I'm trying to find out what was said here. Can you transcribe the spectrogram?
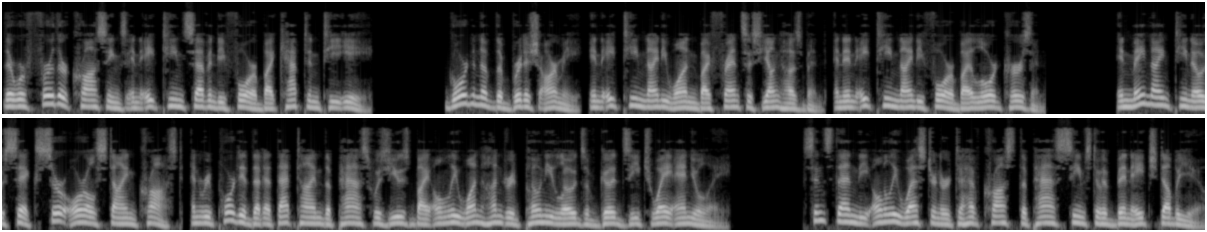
There were further crossings in 1874 by Captain T.E. Gordon of the British Army, in 1891 by Francis Younghusband, and in 1894 by Lord Curzon. In May 1906 Sir Aurel Stein crossed, and reported that at that time the pass was used by only 100 pony loads of goods each way annually. Since then the only Westerner to have crossed the pass seems to have been H.W.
